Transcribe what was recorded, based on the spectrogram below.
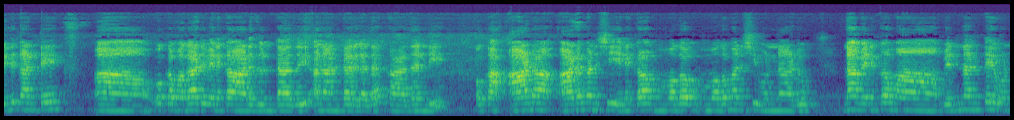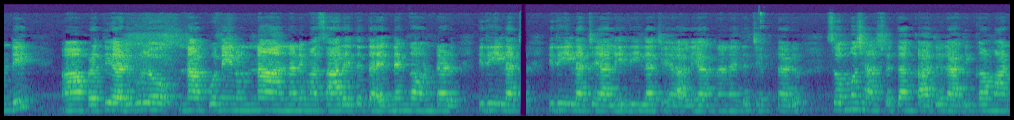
ఎందుకంటే ఒక మగాడి వెనక ఆడదుంటుంది అని అంటారు కదా? కాదండి. ఒక ఆడ ఆడ మనిషి వెనక మగ మగ మనిషి ఉన్నాడు. నా వెనుక మా వెన్నంటే ఉండి ప్రతి అడుగులో నాకు నేనున్నా అన్నని మా సార్ అయితే ధైర్యంగా ఉంటాడు. ఇది ఇలా ఇది ఇలా చేయాలి ఇది ఇలా చేయాలి అన్ననైతే చెప్తాడు. సొమ్ము శాశ్వతం కాదు రాధిక మాట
